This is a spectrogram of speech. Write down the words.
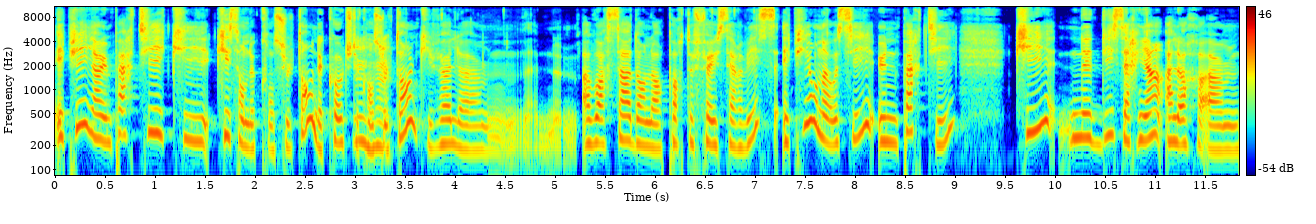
Et puis, il y a une partie qui, qui sont des consultants, des coachs de Mhm. consultants qui veulent euh, avoir ça dans leur portefeuille service. Et puis, on a aussi une partie qui ne disent rien à leur euh,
